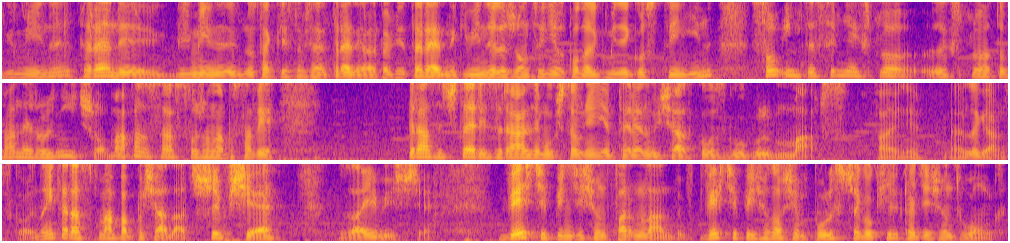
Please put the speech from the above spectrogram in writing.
gminy, tereny gminy, no tak jest napisane tereny, ale pewnie tereny gminy leżącej nieopodal gminy Gostynin są intensywnie eksplo- eksploatowane rolniczo. Mapa została stworzona na podstawie razy 4 z realnym ukształtnieniem terenu i siatką z Google Maps. Fajnie, elegancko. No i teraz mapa posiada 3 wsie, zajebiście, 250 farmlandów, 258 pól, z czego kilkadziesiąt łąk,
